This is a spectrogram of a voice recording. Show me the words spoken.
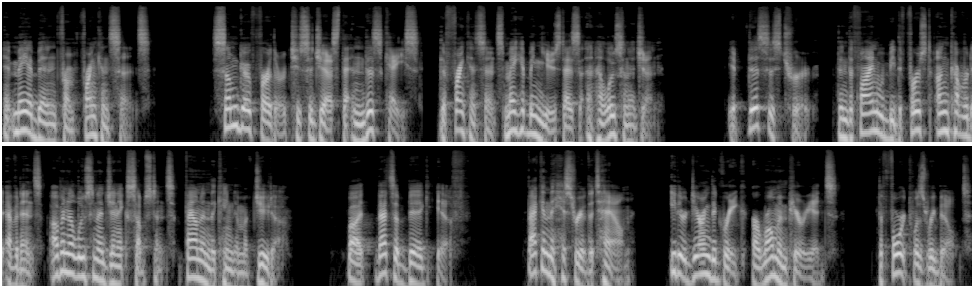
it may have been from frankincense. Some go further to suggest that in this case, the frankincense may have been used as an hallucinogen. If this is true, then the find would be the first uncovered evidence of an hallucinogenic substance found in the kingdom of Judah. But that's a big if. Back in the history of the town, either during the Greek or Roman periods, the fort was rebuilt.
